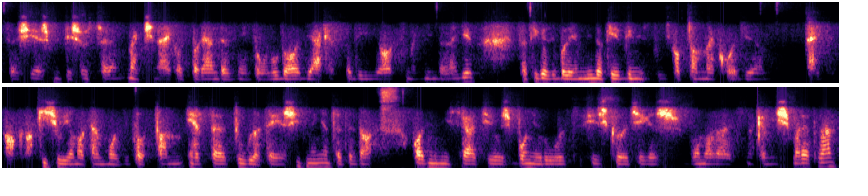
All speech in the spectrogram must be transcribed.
összes ilyesmit, és össze megcsinálják azt a rendezvényt, ahol odaadják ezt a díjat, meg minden egyéb. Tehát igazából én mind a két guinness úgy kaptam meg, hogy kis ujjamat nem mozdítottam érte túl a teljesítményen, tehát ez az adminisztrációs, bonyolult és költséges vonal, ez nekem ismeretlen,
